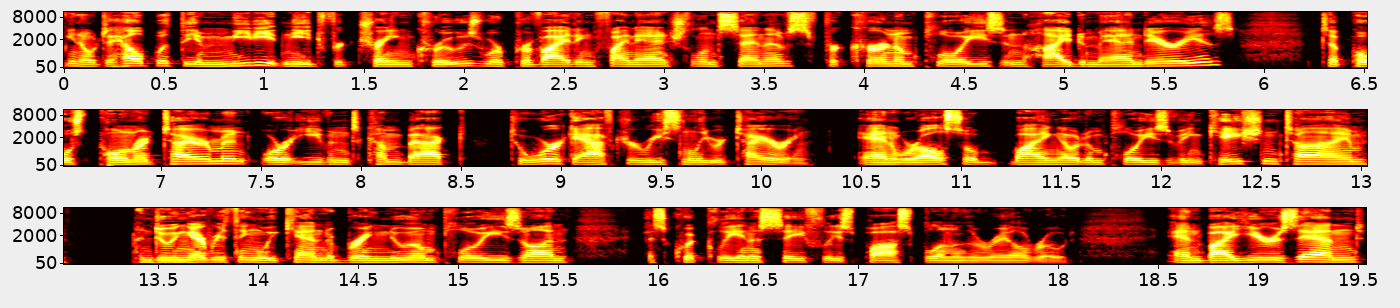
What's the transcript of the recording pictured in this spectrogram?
you know, to help with the immediate need for trained crews, we're providing financial incentives for current employees in high demand areas to postpone retirement or even to come back to work after recently retiring. And we're also buying out employees' vacation time, and doing everything we can to bring new employees on as quickly and as safely as possible into the railroad. And by year's end,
